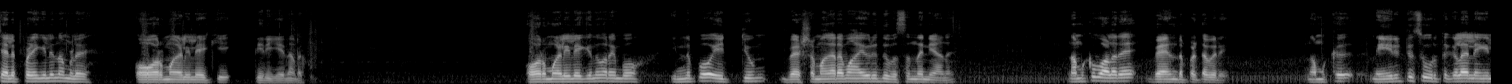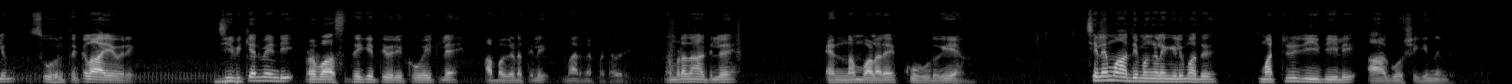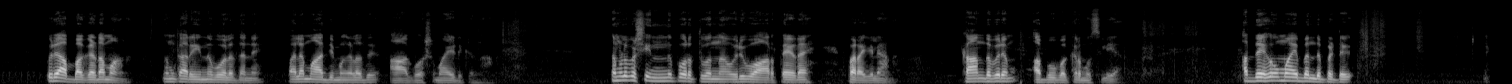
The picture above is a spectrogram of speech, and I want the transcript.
ചിലപ്പോഴെങ്കിലും നമ്മൾ ഓർമ്മകളിലേക്ക് തിരികെ നടക്കും. ഓർമ്മകളിലേക്ക് എന്ന് പറയുമ്പോൾ ഇന്നിപ്പോൾ ഏറ്റവും വിഷമകരമായ ഒരു ദിവസം തന്നെയാണ്. നമുക്ക് വളരെ വേണ്ടപ്പെട്ടവർ നമുക്ക് നേരിട്ട് സുഹൃത്തുക്കളല്ലെങ്കിലും സുഹൃത്തുക്കളായവർ ജീവിക്കാൻ വേണ്ടി പ്രവാസത്തേക്ക് എത്തിയവർ കുവൈറ്റിലെ അപകടത്തിൽ മരണപ്പെട്ടവർ നമ്മുടെ നാട്ടിലെ എണ്ണം വളരെ കൂടുകയാണ്. ചില മാധ്യമങ്ങളെങ്കിലും അത് മറ്റൊരു രീതിയിൽ ആഘോഷിക്കുന്നുണ്ട്. ഒരു അപകടമാണ്. നമുക്കറിയുന്ന പോലെ തന്നെ പല മാധ്യമങ്ങളത് ആഘോഷമായി എടുക്കുന്നതാണ്. നമ്മൾ പക്ഷേ ഇന്ന് പുറത്തു വന്ന ഒരു വാർത്തയുടെ പിറകിലാണ്. കാന്തപുരം അബൂബക്കർ മുസ്ലിയാർ. അദ്ദേഹവുമായി ബന്ധപ്പെട്ട്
